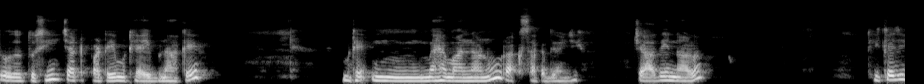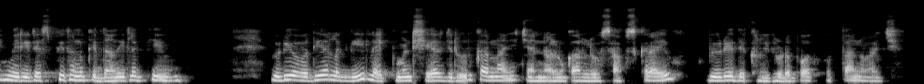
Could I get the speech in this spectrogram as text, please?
ਤੇ ਉਦੋਂ ਤੁਸੀਂ ਝਟਪਟ ਚਟਪਟੇ ਮਠਿਆਈ ਬਣਾ ਕੇ ਮਠੇ ਮਹਿਮਾਨਾਂ ਨੂੰ ਰੱਖ ਸਕਦੇ ਹੋ ਜੀ। ਚਾਹ ਦੇ ਨਾਲ। ਠੀਕ ਹੈ ਜੀ, ਮੇਰੀ ਰੈਸਪੀ ਤੁਹਾਨੂੰ ਕਿੱਦਾਂ ਦੀ ਲੱਗੀ? ਵੀਡੀਓ ਵਧੀਆ ਲੱਗੀ ਲਾਈਕ ਕਮੈਂਟ ਸ਼ੇਅਰ ਜ਼ਰੂਰ ਕਰਨਾ ਜੀ। ਚੈਨਲ ਨੂੰ ਕਰ ਲਓ ਸਬਸਕ੍ਰਾਈਬ ਵੀਡੀਓ ਦੇਖਣ ਲਈ ਤੁਹਾਡਾ ਬਹੁਤ ਬਹੁਤ ਧੰਨਵਾਦ ਜੀ।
